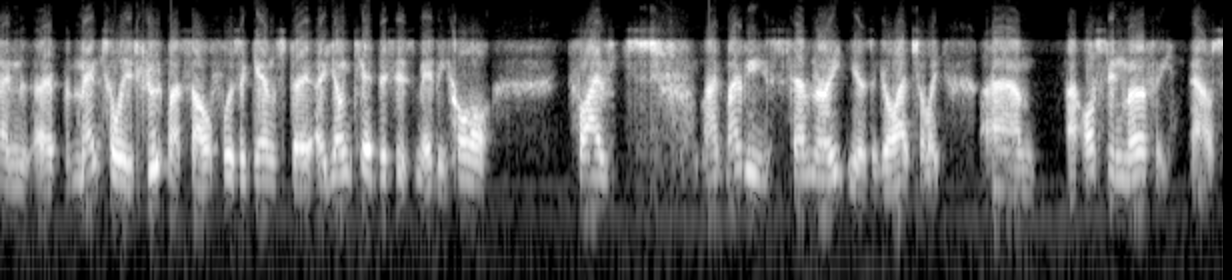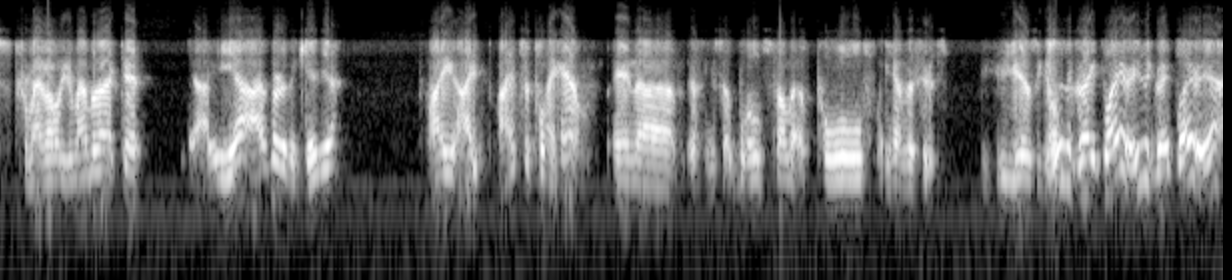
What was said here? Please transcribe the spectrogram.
and uh, mentally screwed myself was against a, a young kid. This is maybe call five, maybe seven or eight years ago, actually. Um, uh, Austin Murphy. Now, from NL, you remember that kid? Yeah, yeah, I've heard of the kid. Yeah. I, I I had to play him in uh, I think it's a World Summit of Pool. Again, this is years He ago. was a great player. He's a great player. Yeah.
